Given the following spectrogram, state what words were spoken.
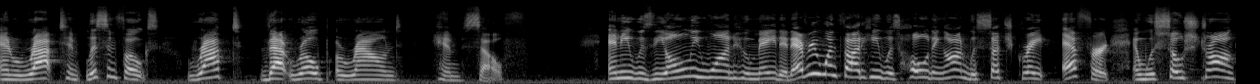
and wrapped him. Listen, folks, wrapped that rope around himself." And he was the only one who made it. Everyone thought he was holding on with such great effort and was so strong.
